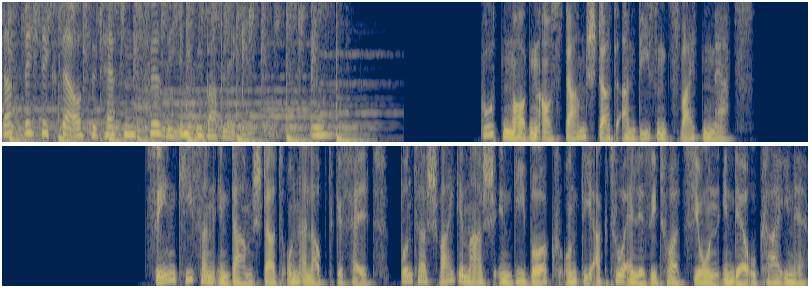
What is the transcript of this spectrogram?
Das Wichtigste aus Südhessen für Sie im Überblick. Guten Morgen aus Darmstadt an diesem 2. März. Zehn Kiefern in Darmstadt unerlaubt gefällt, bunter Schweigemarsch in Dieburg und die aktuelle Situation in der Ukraine.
